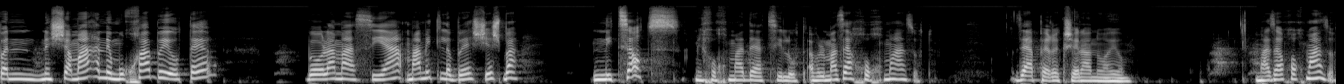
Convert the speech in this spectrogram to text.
בנשמה הנמוכה ביותר בעולם העשייה, מה מתלבש? יש בה ניצוץ מחוכמה דאצילות. אבל מה זה החוכמה הזאת? זה הפרק שלנו היום. מה זה החוכמה הזאת?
